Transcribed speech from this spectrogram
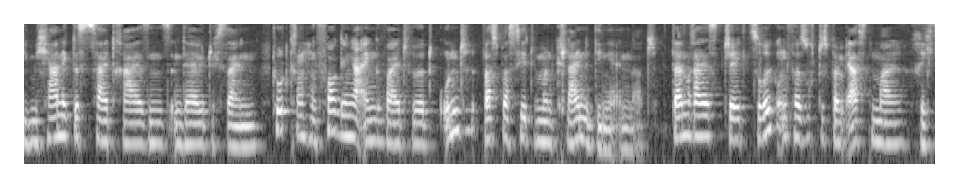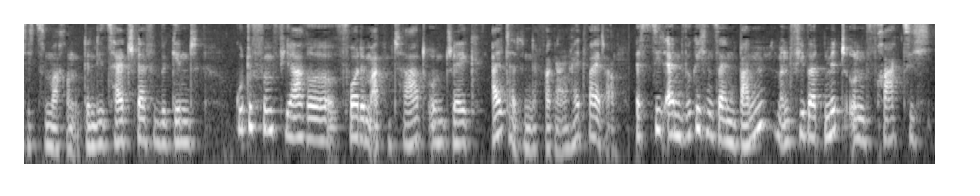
die Mechanik des Zeitreisens, in der er durch seinen todkranken Vorgänger eingeweiht wird und was passiert, wenn man kleine Dinge ändert. Dann reist Jake zurück und versucht es beim ersten Mal richtig zu machen, denn die Zeitschleife beginnt beginnt gute fünf Jahre vor dem Attentat und Jake altert in der Vergangenheit weiter. Es zieht einen wirklich in seinen Bann, man fiebert mit und fragt sich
